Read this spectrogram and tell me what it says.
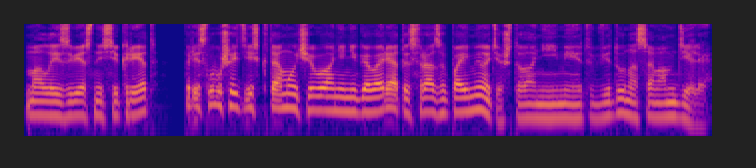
Малоизвестный секрет — прислушайтесь к тому, чего они не говорят, и сразу поймете, что они имеют в виду на самом деле.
